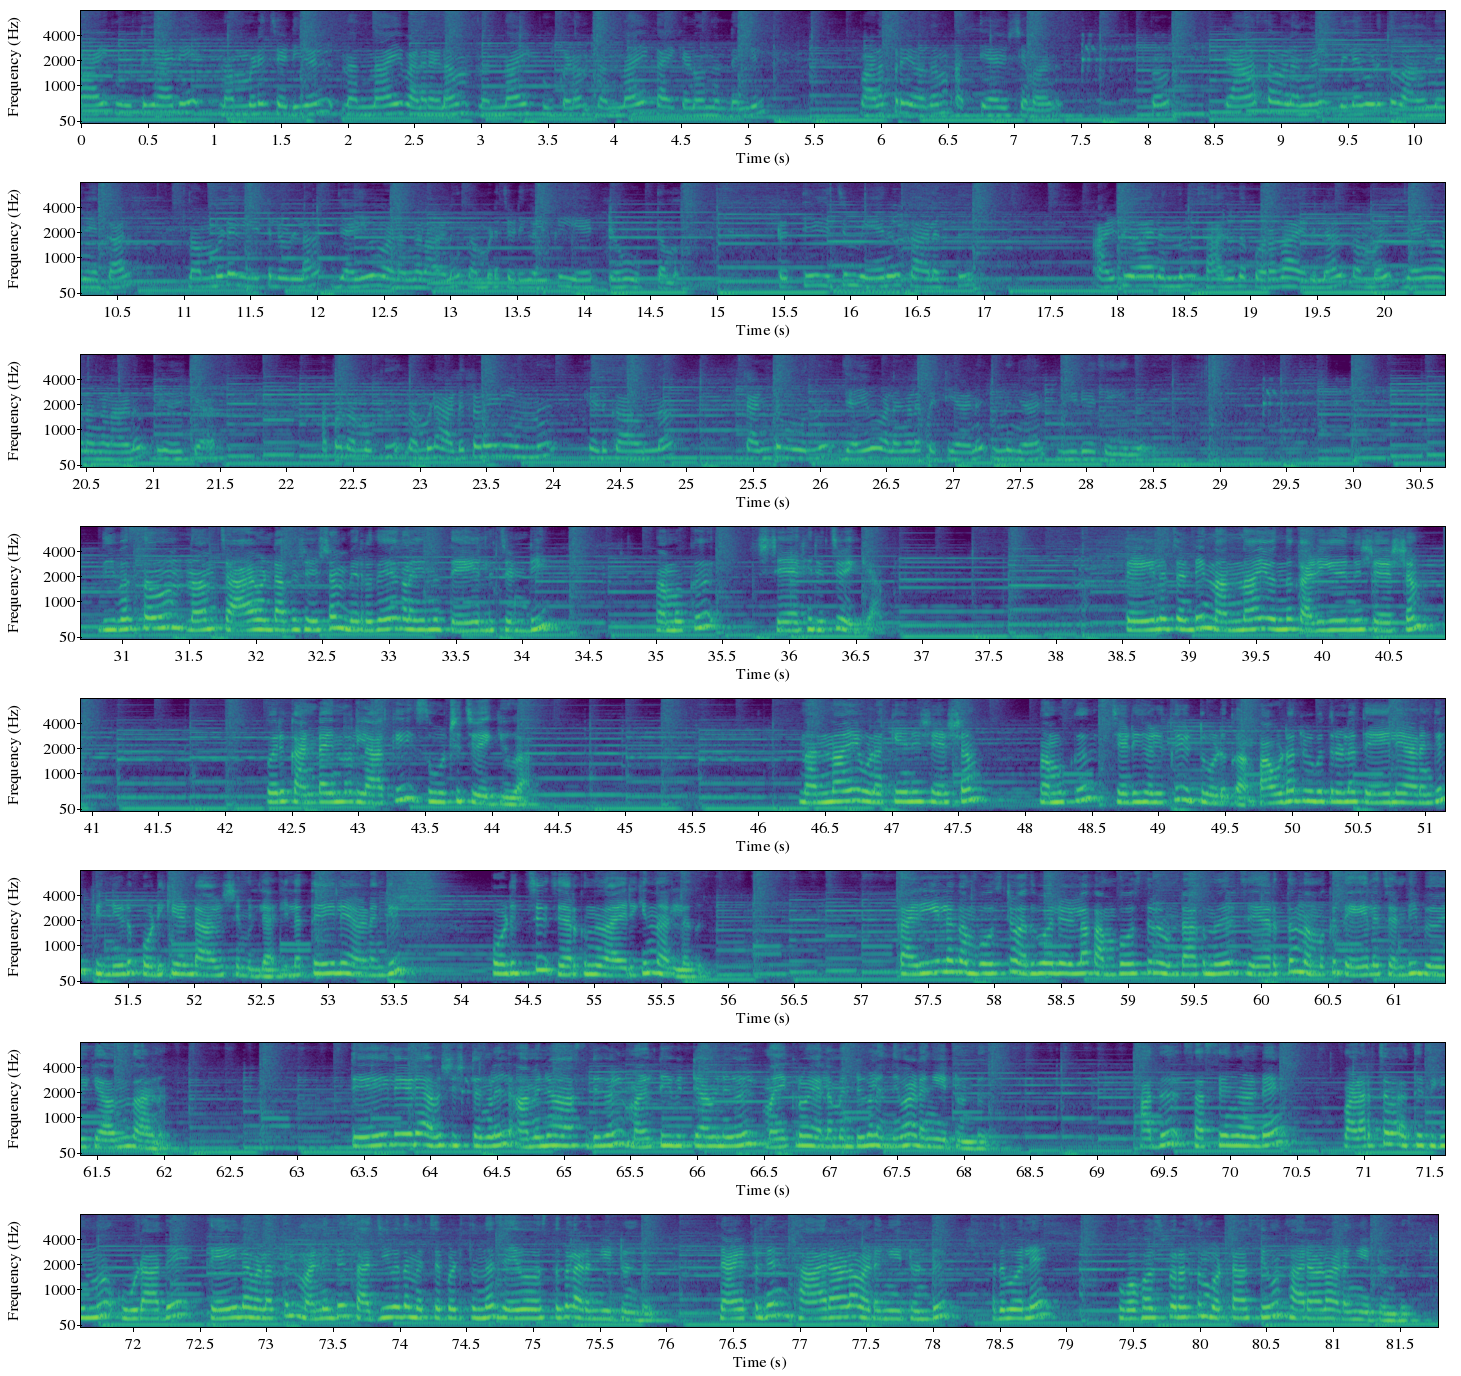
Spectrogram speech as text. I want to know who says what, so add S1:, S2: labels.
S1: Hi കൂട്ടുകാരെ. നമ്മുടെ ചെടികൾ നന്നായി വളരണം നന്നായി പൂക്കണം നന്നായി കായ്ക്കണമെന്നുണ്ടെങ്കിൽ വളപ്രയോഗം അത്യാവശ്യമാണ്. അപ്പോൾ രാസവളങ്ങൾ വില കൊടുത്ത് വാങ്ങുന്നതിനേക്കാൾ നമ്മുടെ വീട്ടിലുള്ള ജൈവവളങ്ങളാണ് നമ്മുടെ ചെടികൾക്ക് ഏറ്റവും ഉത്തമം. പ്രത്യേകിച്ചും വേനൽക്കാലത്ത് അഴുകാനൊന്നും സാധ്യത കുറവായതിനാൽ നമ്മൾ ജൈവവളങ്ങളാണ് ഉപയോഗിക്കാറ്. അപ്പോൾ നമുക്ക് നമ്മുടെ അടുക്കളയിൽ നിന്ന് എടുക്കാവുന്ന രണ്ട് മൂന്ന് ജൈവവളങ്ങളെ പറ്റിയാണ് ഇന്ന് ഞാൻ വീഡിയോ ചെയ്യുന്നത്. ദിവസവും നാം ചായ ഉണ്ടാക്കിയ ശേഷം വെറുതെ കളയുന്ന തേയിലച്ചണ്ടി നമുക്ക് ശേഖരിച്ച് വയ്ക്കാം തേയിലച്ചണ്ടി നന്നായി ഒന്ന് കഴുകിയതിന് ശേഷം ഒരു കണ്ടെയ്നറിലാക്കി സൂക്ഷിച്ചു വയ്ക്കുക നന്നായി ഉണക്കിയതിന് ശേഷം നമുക്ക് ചെടികൾക്ക് ഇട്ട് കൊടുക്കാം. പൗഡർ രൂപത്തിലുള്ള തേയിലയാണെങ്കിൽ പിന്നീട് പൊടിക്കേണ്ട ആവശ്യമില്ല. ഇലത്തേയിലയാണെങ്കിൽ പൊടിച്ച് ചേർക്കുന്നതായിരിക്കും നല്ലത്. കരിയില കമ്പോസ്റ്റും അതുപോലെയുള്ള കമ്പോസ്റ്റുകൾ ഉണ്ടാക്കുന്നതിൽ ചേർത്ത് നമുക്ക് തേയിലച്ചണ്ടി ഉപയോഗിക്കാവുന്നതാണ്. തേയിലയുടെ അവശിഷ്ടങ്ങളിൽ അമിനോ ആസിഡുകൾ മൾട്ടി വിറ്റാമിനുകൾ മൈക്രോ എലമെന്റുകൾ എന്നിവ അടങ്ങിയിട്ടുണ്ട്. അത് സസ്യങ്ങളുടെ വളർച്ച വർദ്ധിപ്പിക്കുന്നു കൂടാതെ തേയില വളത്തിൽ മണ്ണിന്റെ സജീവത മെച്ചപ്പെടുത്തുന്ന ജൈവവസ്തുക്കൾ അടങ്ങിയിട്ടുണ്ട്. നൈട്രജൻ ധാരാളം അടങ്ങിയിട്ടുണ്ട്. അതുപോലെ ഫോസ്ഫറസും പൊട്ടാസ്യവും ധാരാളം അടങ്ങിയിട്ടുണ്ട്.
